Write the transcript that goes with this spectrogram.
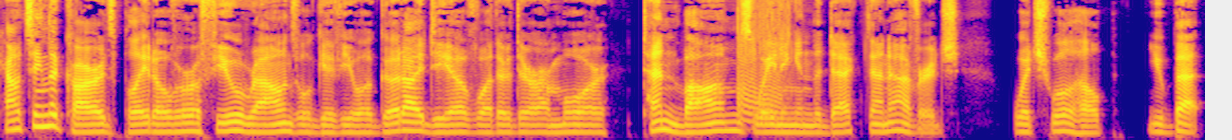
counting the cards played over a few rounds will give you a good idea of whether there are more 10 bombs uh-huh. waiting in the deck than average, which will help you bet.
